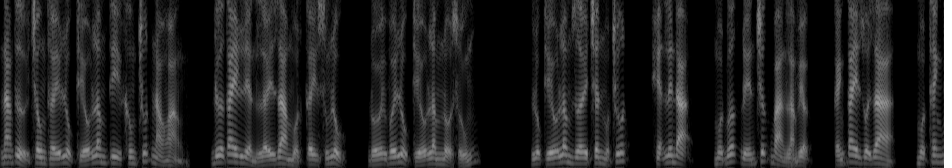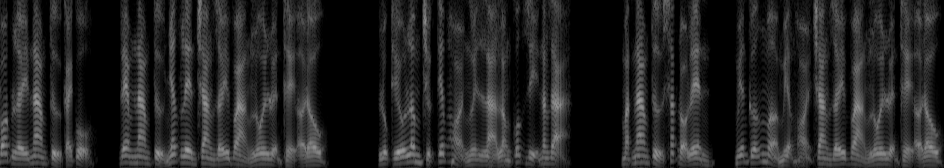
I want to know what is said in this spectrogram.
nam tử trông thấy lục thiếu lâm ti không chút nào hoảng, đưa tay liền lấy ra một cây súng lục, đối với lục thiếu lâm nổ súng. Lục thiếu lâm dưới chân một chút, hiện lên đạn, một bước đến trước bàn làm việc, cánh tay dối ra, một thanh bóp lấy nam tử cái cổ, đem nam tử nhấc lên trang giấy vàng lôi luyện thể ở đâu. Lục thiếu lâm trực tiếp hỏi ngươi là long quốc dị năng giả. Mặt nam tử sắc đỏ lên, miễn cưỡng mở miệng hỏi trang giấy vàng lôi luyện thể ở đâu.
